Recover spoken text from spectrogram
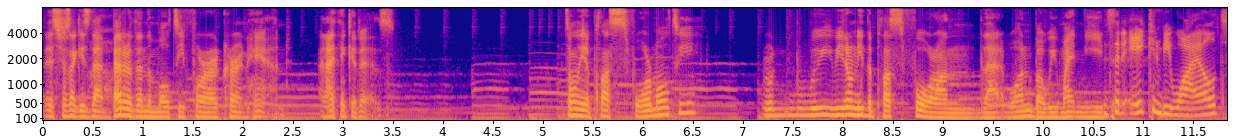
It's just like, is that better than the multi for our current hand? And I think it is. It's only a plus four multi. We're- We, we don't need the plus four on that one, but we might They need said eight can be wild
